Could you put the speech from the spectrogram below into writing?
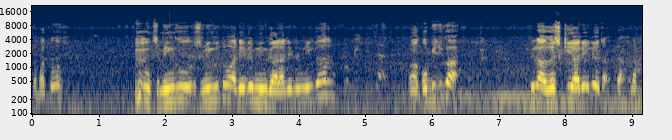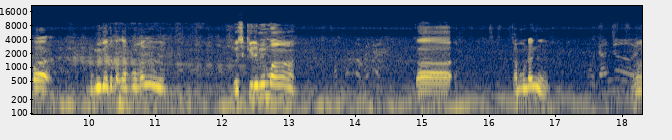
lepas tu seminggu seminggu tu adik dia meninggal, adik dia meninggal. Covid juga. Ha, Covid juga. Itulah rezeki adik dia tak, tak dapat bumikan tempat kampung saya. Rezeki dia memang ah. Kamu kat kat kampung danga. Oh, Dana. Ha. Ha.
